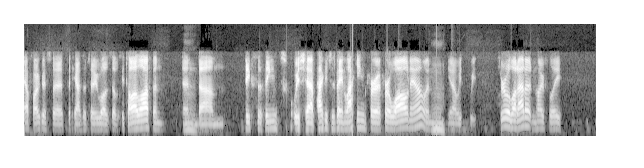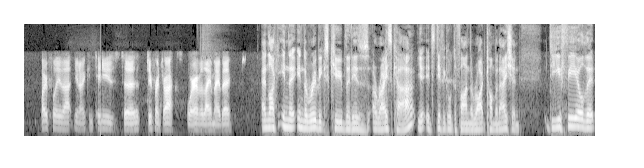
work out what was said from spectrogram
our focus for, for Townsville 2 was obviously tyre life and, and, um, fix the things which our package has been lacking for for a while now, and you know we we threw a lot at it, and hopefully, hopefully that you know continues to different tracks wherever they may be. And like in the in the Rubik's cube that is a race car, it's difficult to find the right combination. Do you feel that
